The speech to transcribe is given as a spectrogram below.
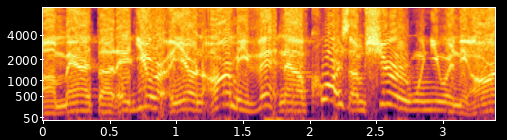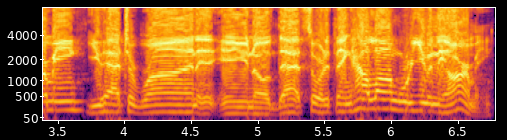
uh, marathon, and you're you're an Army vet now. Of course, I'm sure when you were in the Army, you had to run and, and you know that sort of thing. How long were you in the Army?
